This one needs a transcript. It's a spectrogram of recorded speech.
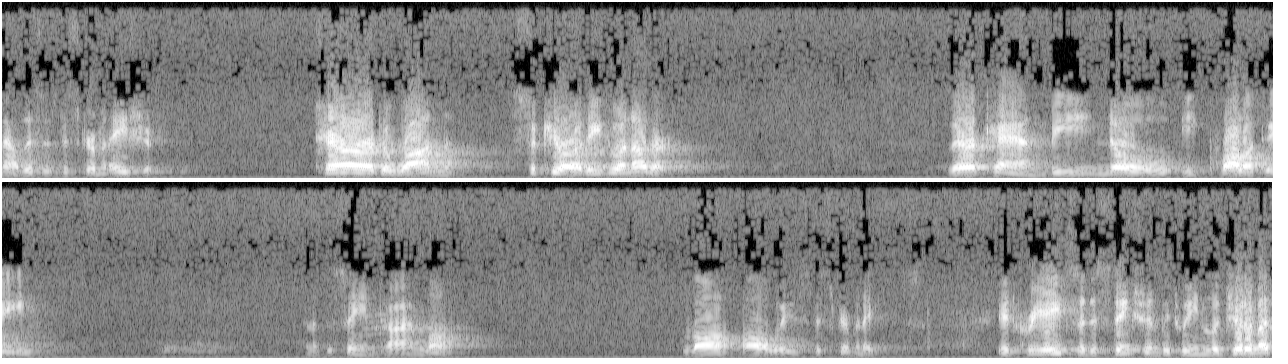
Now this is discrimination. Terror to one, security to another. There can be no equality and at the same time law. Law always discriminates. It creates a distinction between legitimate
